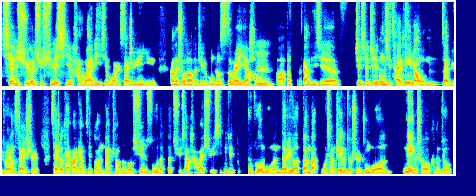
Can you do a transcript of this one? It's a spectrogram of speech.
谦虚的去学习海外的一些，不管是赛事运营，刚才说到的这个工程思维也好，啊等等这样的一些这些这些东西，才可以让我们在比如说像赛事、赛车开发这样一些短板上，能够迅速的去向海外学习，并且补足我们的这个短板。我想这个就是中国那个时候可能就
